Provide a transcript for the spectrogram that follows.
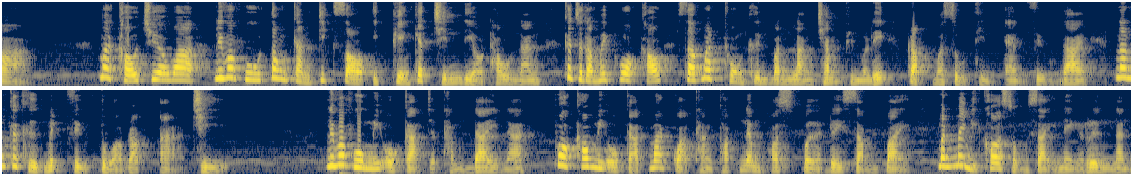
บ้าง มื่อเขาเชื่อว่าลิเวอร์พูลต้องการจิ๊กซออีกเพียงแค่ชิ้นเดียวเท่านั้น ก็จะทำให้พวกเขาสามารถทวงคืนบัลลังก์แชมป์พรีเมียร์ลีกกลับมาสู่ถิ่นแอนฟิลด์ได้ นั่นก็คือมิดฟิลด์ตัวรับอาชีพลิเวอร์พูลมีโอกาสจะทำได้นะ พวกเขามีโอกาสมากกว่าทางท็อตแนมฮอสเปอร์ด้วยซ้ำไป มันไม่มีข้อสงสัยในเรื่องนั้น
